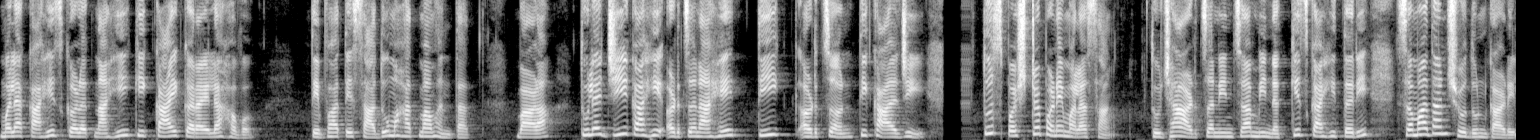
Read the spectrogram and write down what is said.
मला काहीच कळत नाही की काय करायला हवं. तेव्हा ते साधू महात्मा म्हणतात बाळा तुला जी काही अडचण आहे ती अडचण ती काळजी. तू स्पष्टपणे मला सांग तुझ्या अडचणींचा मी नक्कीच काहीतरी समाधान शोधून काढेल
